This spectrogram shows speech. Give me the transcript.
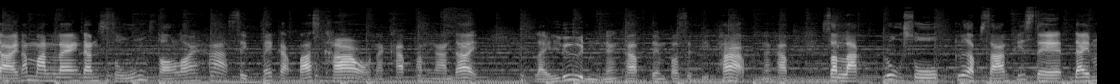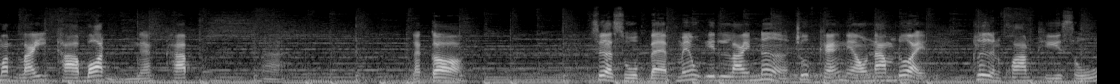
จ่ายน้ำมันแรงดันสูง 250 เมกะปาสคาลนะครับทำงานได้ไหลลื่นนะครับ เต็มประสิทธิภาพนะครับ สลักลูกสูบ เคลือบสารพิเศษไดมอนด์ไลท์คาร์บอนนะครับ แล้วก็ เสื้อสูบแบบเมลอินไลเนอร์ชุบแข็งเหนียวนำด้วย คลื่นความถี่สูง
